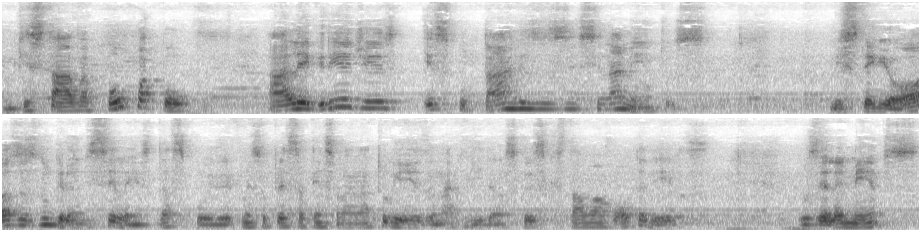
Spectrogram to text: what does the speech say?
Conquistava pouco a pouco a alegria de escutar-lhes os ensinamentos, misteriosos no grande silêncio das coisas. Ele começou a prestar atenção na natureza, na vida, nas coisas que estavam à volta deles. Os elementos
